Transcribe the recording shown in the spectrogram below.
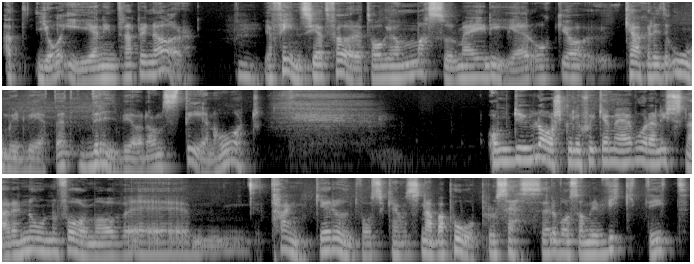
att jag är en intraprenör. Jag finns i ett företag, jag har massor med idéer och jag, kanske lite omedvetet driver jag dem stenhårt. Om du, Lars, skulle skicka med våra lyssnare någon form av eh, tanke runt vad som kan snabba på processer och vad som är viktigt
